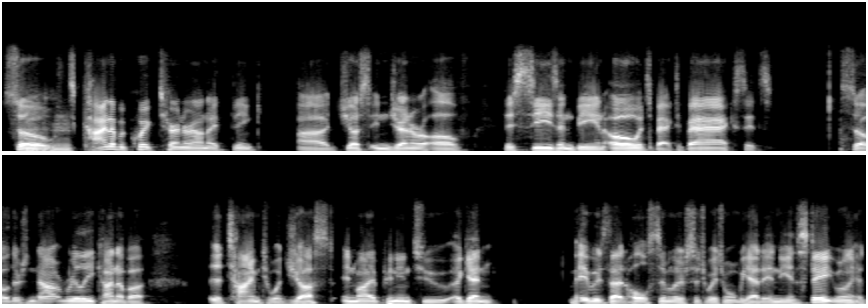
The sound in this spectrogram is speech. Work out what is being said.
So mm-hmm. it's kind of a quick turnaround, I think, uh, just in general of this season being, oh, it's back to backs. It's so there's not really kind of a, a time to adjust, in my opinion. To again, maybe it's that whole similar situation when we had Indian State. We only had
